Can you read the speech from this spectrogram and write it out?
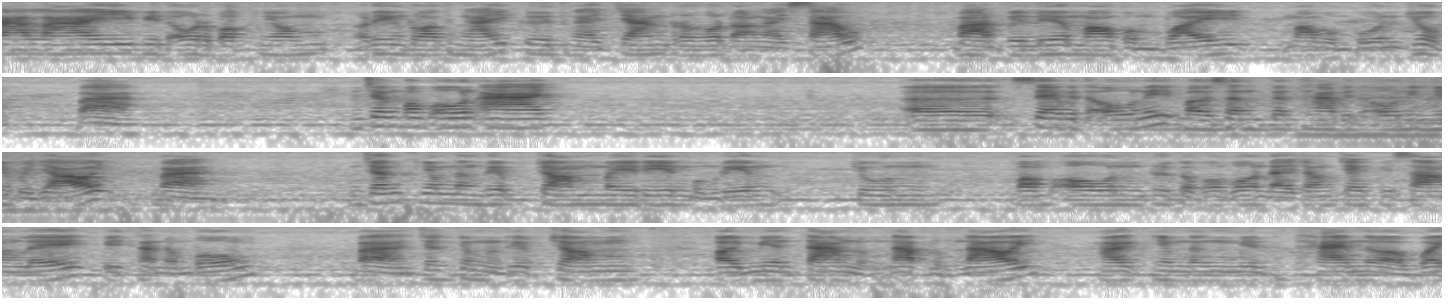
ការ live វីដេអូរបស់ខ្ញុំរៀងរាល់ថ្ងៃគឺថ្ងៃច័ន្ទរហូតដល់ថ្ងៃសៅរ៍បាទវេលាម៉ោង8ម៉ោង9យប់បាទអញ្ចឹងបងប្អូនអាចអឺ share វីដេអូនេះបើសិនគិតថាវីដេអូនេះមានប្រយោជន៍បាទអញ្ចឹងខ្ញុំនឹងរៀបចំមេរៀនបង្រៀនជូនបងប្អូនឬក៏បងប្អូនដែលចង់ចេះភាសាអង់គ្លេសពីថ្នាក់ដំបូងបាទអញ្ចឹងខ្ញុំនឹងរៀបចំឲ្យមានតាមលំដាប់លំដោយ ហើយខ្ញុំនឹងមានបន្ថែមនៅអ្វី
